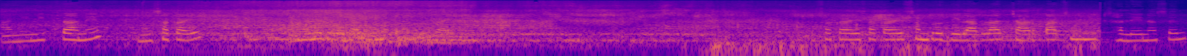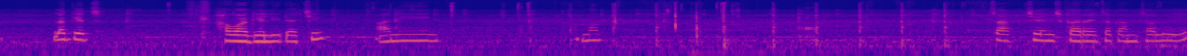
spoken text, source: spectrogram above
आणि निघताने मग सकाळी आम्ही निघलो गावी जायला. सकाळी सकाळी समृद्धी लागला. चार पाच मिनिट झाले नसेल लगेच हवा गेली त्याची. आणि मग चाक चेंज करायचं काम चालू आहे.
